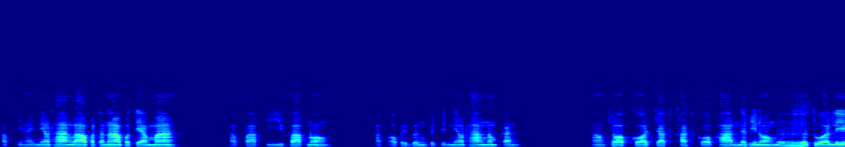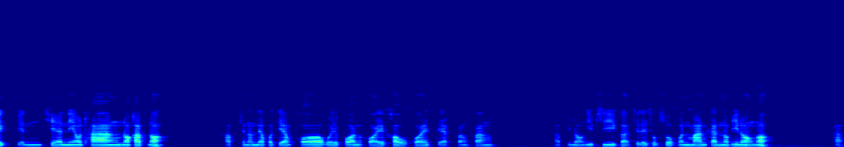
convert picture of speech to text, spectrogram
ครับที่ให้แนวทางเล่าพัฒนาพ่อเตรียมมาครับฝากพี่ฝากน้อง ครับเอาไปเบิ่งไปเป็นแนวทางนํกัน เอาชอบก็จัดขัดก็ผ่านเด้อพี่น้องเด้อตัวเลขเป็นแค่แนวทางเนาะครับเนาะครับฉะนั้นเดี๋ยวพอเตรียมขอไว้พรคอยเข้าคอยแตกปังๆครับพี่น้องอีฟซี่ก็จะได้โศกๆมันๆกันเนาะพี่น้องเนาะครับ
